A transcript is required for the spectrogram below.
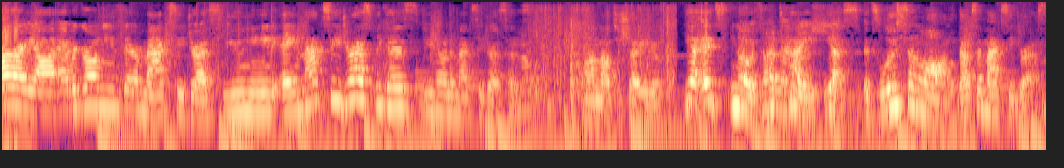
All right, y'all. Every girl needs their maxi dress. You need a maxi dress because do you know what a maxi dress is? No. Well, I'm about to show you. Yeah, it's no, it's not tight. loose. Yes, it's loose and long. That's a maxi dress.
